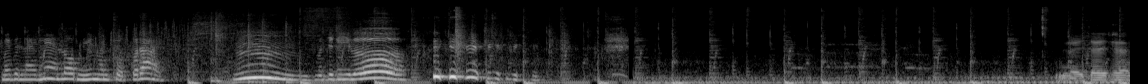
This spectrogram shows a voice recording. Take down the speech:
ไม่เป็นไรแม่รอบนี้เงินสดก็ได้ อืม มันจะดีเลยเหนื่อยใจแทน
